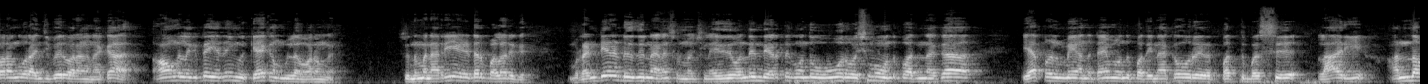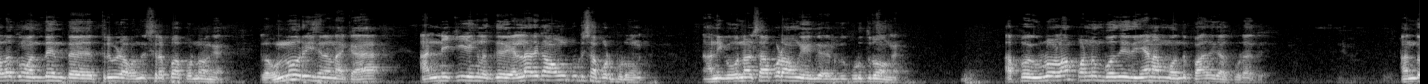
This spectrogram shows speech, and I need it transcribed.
வரவங்க ஒரு அஞ்சு பேர் வராங்கனாக்கா அவங்கக்கிட்ட எதுவும் இவங்க கேட்க முடியல வரவங்க. ஸோ இந்த மாதிரி நிறைய இடர்பாலம் இருக்கு. ரெண்டே ரெண்டு இது நான் என்ன சொன்னேன் வச்சுக்கோங்களேன். இது வந்து இந்த இடத்துக்கு வந்து ஒவ்வொரு வருஷமும் வந்து பார்த்தீங்கன்னாக்கா ஏப்ரல் மே அந்த டைம்ல வந்து பார்த்தீங்கன்னாக்கா ஒரு பத்து பஸ்ஸு லாரி அந்த அளவுக்கு வந்து இந்த திருவிழா வந்து சிறப்பாக பண்ணுவாங்க. இதில் இன்னொரு ரீசன் என்னன்னாக்கா அன்னைக்கு எங்களுக்கு எல்லாருக்கும் அவங்க கூட்டு சாப்பாடு போடுவாங்க. அன்னைக்கு ஒரு நாள் சாப்பாடு அவங்க எங்களுக்கு கொடுத்துருவாங்க. அப்போ இவ்வளோலாம் பண்ணும்போது இது ஏன் நம்ம வந்து பாதுகாக்கக்கூடாது? அந்த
